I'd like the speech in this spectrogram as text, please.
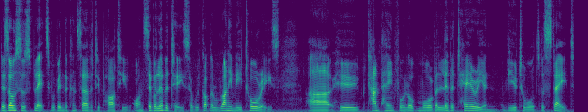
There's also splits within the Conservative Party on civil liberties. So we've got the Runnymede Tories, uh, who campaign for more of a libertarian view towards the state.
